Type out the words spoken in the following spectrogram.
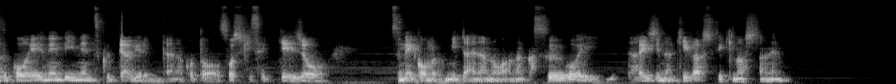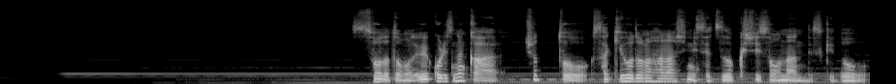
ずこう A 面 B 面作ってあげるみたいなことを組織設計上詰め込むみたいなのはなんかすごい大事な気がしてきましたね。そうだと思う。これなんか、ちょっと先ほどの話に接続しそうなんですけど、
